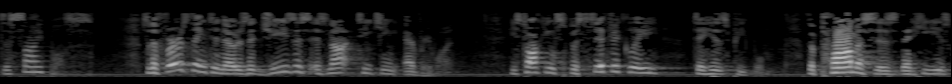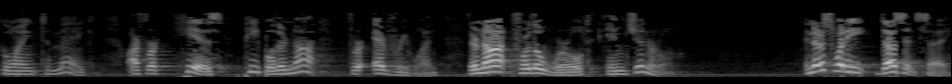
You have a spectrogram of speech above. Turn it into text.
disciples. So the first thing to note is that Jesus is not teaching everyone, he's talking specifically to his people. The promises that he is going to make are for his people. They're not for everyone, they're not for the world in general. And notice what he doesn't say.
